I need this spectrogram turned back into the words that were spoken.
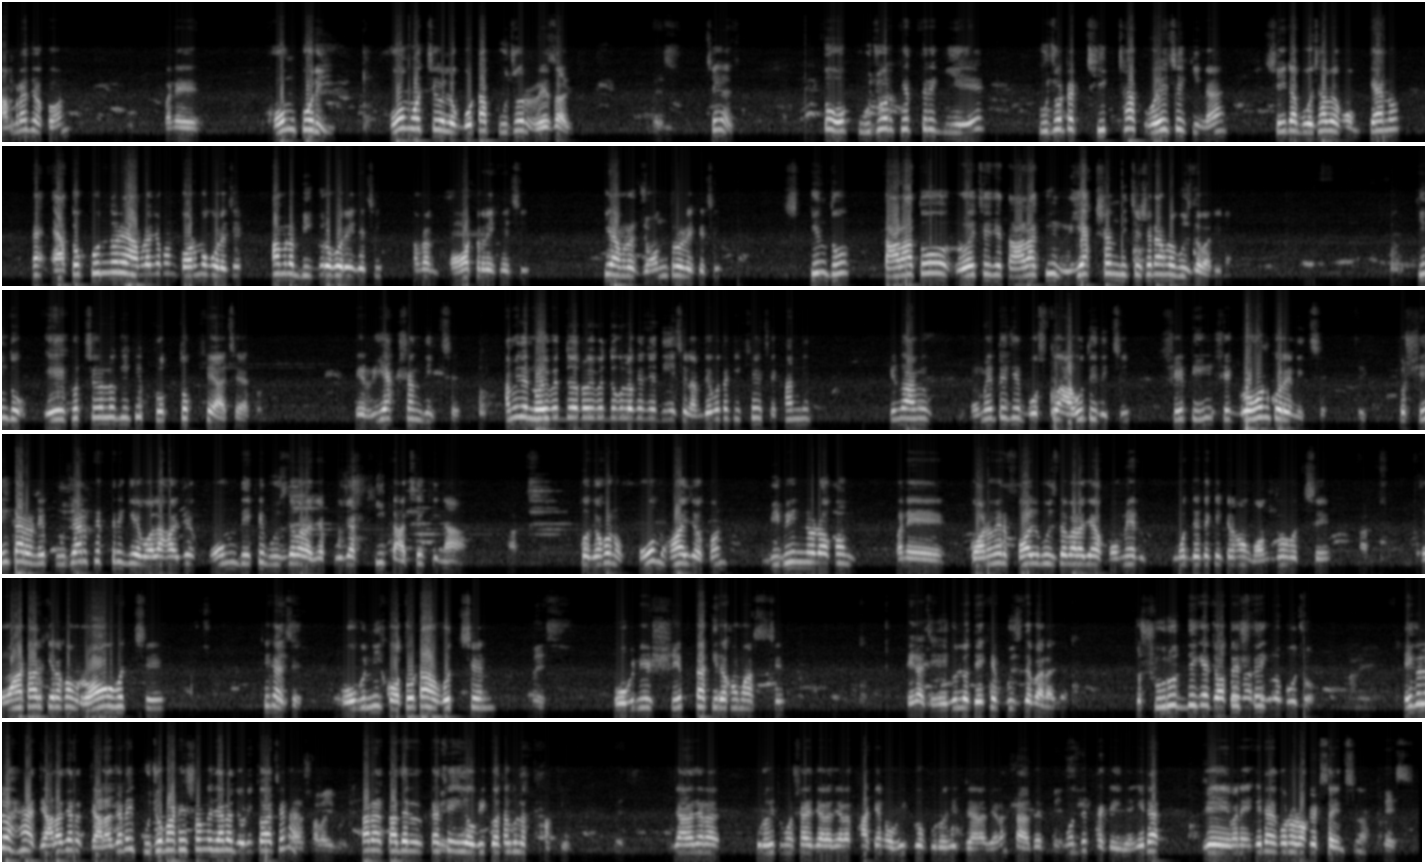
আমরা যখন মানে হোম করি হোম হচ্ছে হলো গোটা পুজোর রেজাল্ট ঠিক আছে? তো পুজোর ক্ষেত্রে গিয়ে পুজোটা ঠিকঠাক হয়েছে কিনা সেইটা বোঝাবে হোম কেন? এতক্ষণ ধরে আমরা যখন কর্ম করেছি আমরা বিগ্রহ রেখেছি আমরা ঘট রেখেছি কি আমরা যন্ত্র রেখেছি। কিন্তু তারা তো রয়েছে যে তারা কি রিয়াকশন দিচ্ছে সেটা আমরা বুঝতে পারি না। কিন্তু এ হচ্ছে হলো কি কি প্রত্যক্ষে আছে এখন। এ রিয়াকশন দিচ্ছে। আমি যে নৈবেদ্য নৈবেদ্যগুলোকে যে দিয়েছিলাম দেবতা কি খেয়েছে? খাননি। কিন্তু আমি হোমেতে যে বস্তু আহুতি দিচ্ছি সেটি সে গ্রহণ করে নিচ্ছে। ঠিক। তো সেই কারণে পূজার ক্ষেত্রে গিয়ে বলা হয় যে হোম দেখে বুঝতে পারা যায় পূজা ঠিক আছে কি না। আচ্ছা। তো যখন হোম হয় যখন বিভিন্ন রকম মানে কর্মের ফল বুঝতে পারা যায় হোমের মধ্যে থেকে কীরকম গন্ধ হচ্ছে। আচ্ছা। ধোঁয়াটার কীরকম রং হচ্ছে? ঠিক আছে? অগ্নি কতটা হচ্ছেন? বেশ। অগ্নির শেপটা কীরকম আসছে? ঠিক আছে? এগুলো দেখে বুঝতে পারা যায়। তো শুরুর দিকে যথেষ্ট সেগুলো বোঝো। মানে এগুলো হ্যাঁ যারা যারা যারা যারা এই পুজো পাঠের সঙ্গে যারা জড়িত আছে না সবাই বোঝো। তারা তাদের কাছে এই অভিজ্ঞতাগুলো থাকে। যারা যারা পুরোহিত মশাই যারা যারা থাকেন অভিজ্ঞ পুরোহিত যারা যারা তাদের মধ্যে থাকেই যায়। এটা যে মানে এটা কোনো রকেট সায়েন্স না বেশ।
